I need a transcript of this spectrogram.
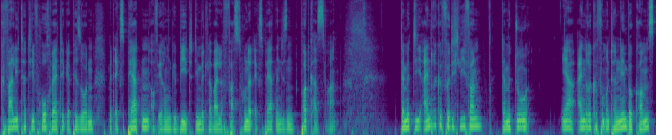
qualitativ hochwertige Episoden mit Experten auf ihrem Gebiet, die mittlerweile fast 100 Experten in diesen Podcasts waren. Damit die Eindrücke für dich liefern, damit du ja, Eindrücke vom Unternehmen bekommst,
